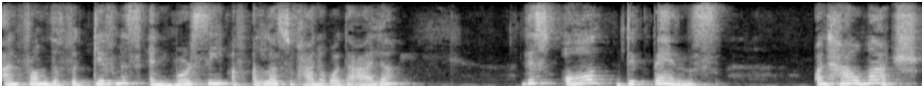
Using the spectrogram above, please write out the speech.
and from the forgiveness and mercy of Allah subhanahu wa ta'ala? This all depends on how much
